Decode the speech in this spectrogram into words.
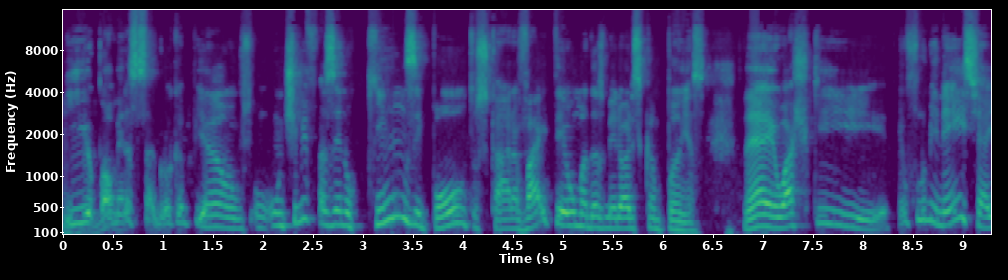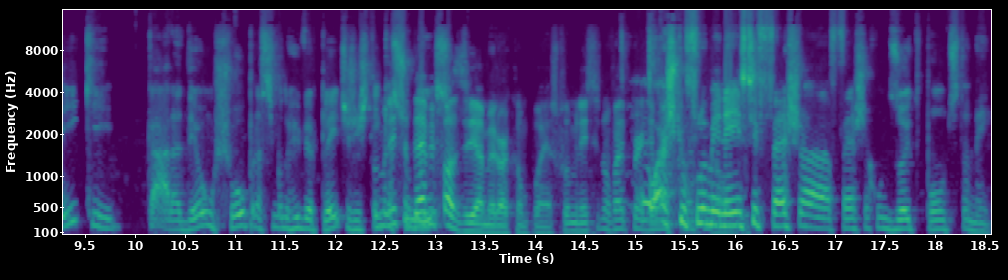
E Uhum. o Palmeiras se sagrou campeão. Um, um time fazendo 15 pontos, cara, vai ter uma das melhores campanhas. Né? Eu acho que tem o Fluminense aí que, cara, deu um show pra cima do River Plate. A gente O tem que Fluminense assumir deve isso. fazer a melhor campanha. Que o Fluminense não vai perder. Eu acho que o Fluminense fecha, fecha com 18 pontos também,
